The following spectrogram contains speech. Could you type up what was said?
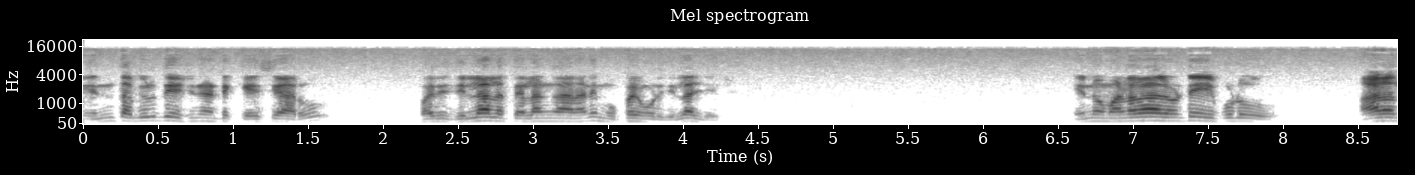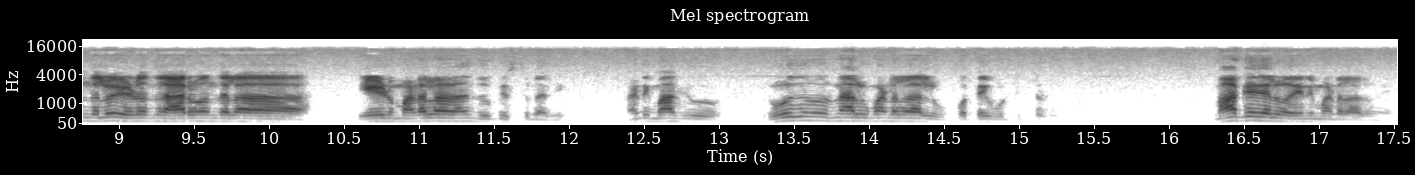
ఎంత అభివృద్ధి చేసిందంటే కేసీఆర్ పది జిల్లాల తెలంగాణని ముప్పై మూడు జిల్లాలు చేసింది ఎన్నో మండలాలు ఉంటే ఇప్పుడు ఆరు వందలు ఏడు వందల ఆరు వందల ఏడు మండలాలను చూపిస్తున్నది. అంటే మాకు రోజు నాలుగు మండలాలు కొత్తవి పుట్టిస్తాడు. మాకే తెలియదు ఎన్ని మండలాలు ఉన్నాయి.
